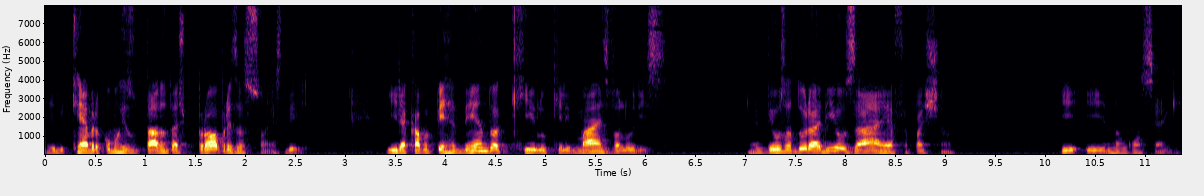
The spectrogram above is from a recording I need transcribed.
Ele quebra como resultado das próprias ações dele. E ele acaba perdendo aquilo que ele mais valoriza. Deus adoraria usar essa paixão e, e não consegue.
